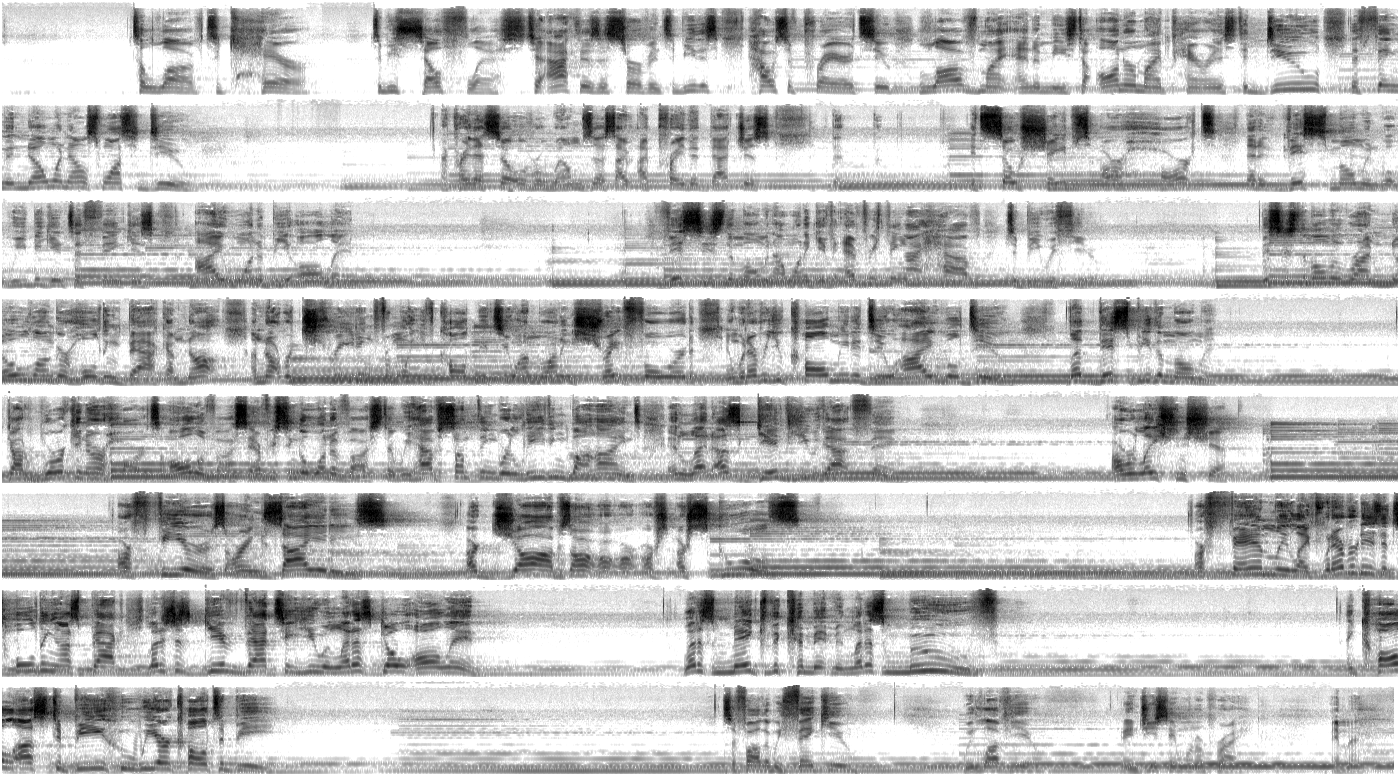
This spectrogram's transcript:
to love, to care, to be selfless, to act as a servant, to be this house of prayer, to love my enemies, to honor my parents, to do the thing that no one else wants to do. I pray that so overwhelms us. I, I pray that that just, that, it so shapes our hearts that at this moment, what we begin to think is, I want to be all in. This is the moment I want to give everything I have to be with you. This is the moment where I'm no longer holding back. I'm not, I'm not retreating from what you've called me to. I'm running straight forward, and whatever you call me to do, I will do. Let this be the moment God, work in our hearts, all of us, every single one of us, that we have something we're leaving behind, and let us give you that thing. Our relationship, our fears, our anxieties, our jobs, our, our, our, our schools, our family life, whatever it is that's holding us back, let us just give that to you and let us go all in. Let us make the commitment. Let us move and call us to be who we are called to be. So, Father, we thank you. We love you. And in Jesus' name, I want to pray. Amen.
